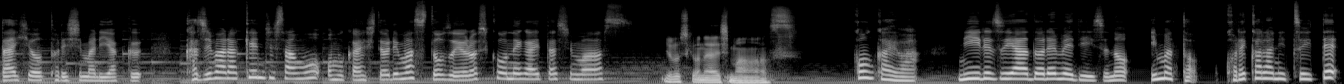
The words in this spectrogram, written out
代表取締役梶原健二さんをお迎えしております。どうぞよろしくお願いいたします。よろしくお願いします。今回はニールズヤードレメディーズの今とこれからについて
